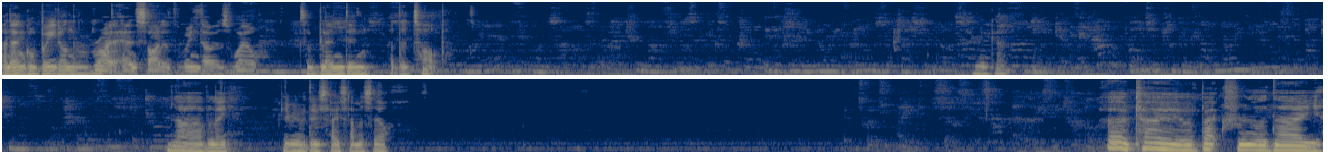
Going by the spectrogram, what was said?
an angle bead on the right hand side of the window as well to blend in at the top. There we go. Lovely. Even I do say so myself. Okay, we're back for another day.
